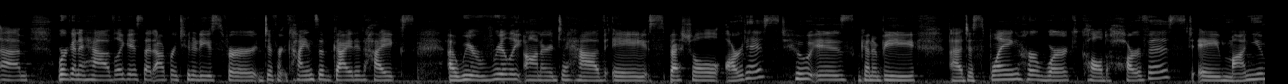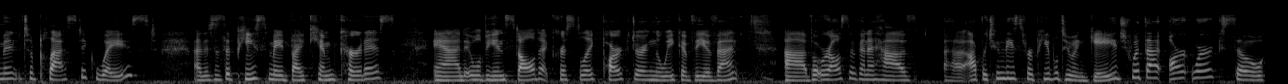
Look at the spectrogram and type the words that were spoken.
Um, we're going to have, like I said, opportunities for different kinds of guided hikes. Uh, we are really honored to have a special artist who is going to be uh, displaying her work called Harvest, a monument to plastic waste. Uh, this is a piece made by Kim Curtis, and it will be installed at Crystal Lake Park during the week of the event. Uh, but we're also going to have uh, opportunities for people to engage with that artwork. So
